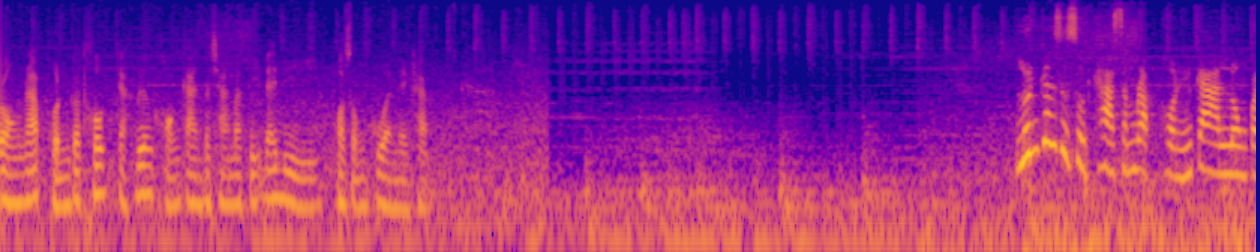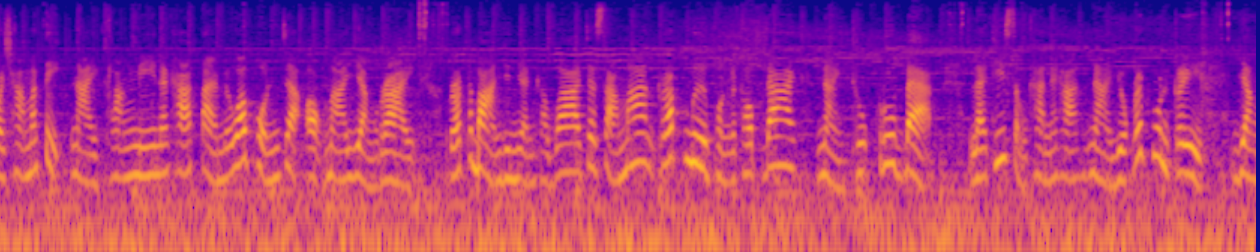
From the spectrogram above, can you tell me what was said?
รองรับผลกระทบจากเรื่องของการประชามติได้ดี พอสมควรเลยครับลุ้นกันสุดๆ ค่ะสำหรับผลการลงประชามติในครั้งนี้นะคะ แต่ไม่ว่าผลจะออกมาอย่างไร รัฐบาลยืนยันค่ะว่าจะสามารถรับมือผลกระทบได้ในทุกรูปแบบ และที่สำคัญนะคะ นายกรัฐมนตรียัง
